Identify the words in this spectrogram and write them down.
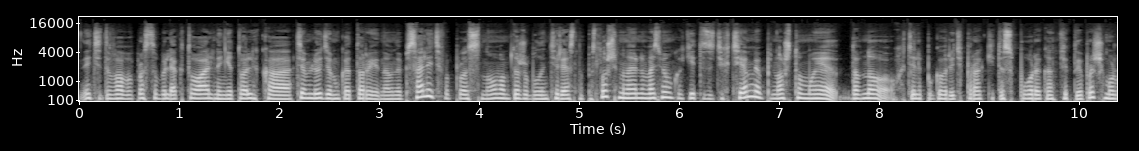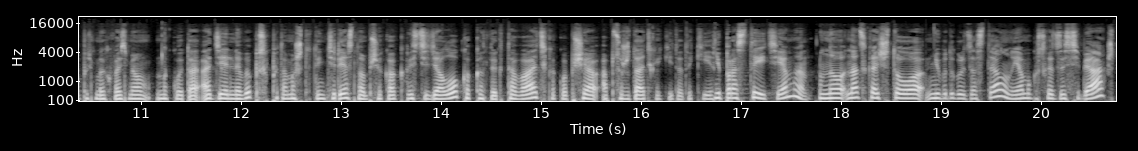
эти два вопроса были актуальны не только тем людям, которые нам написали эти вопросы, но вам тоже было интересно послушать. Мы, наверное, возьмем какие-то из этих тем. Я поняла, что мы давно хотели поговорить про какие-то споры, конфликты и прочее. Может быть, мы их возьмем на какой-то отдельный выпуск, потому что это интересно вообще, как вести диалог, как конфликтовать, как вообще обсуждать какие-то такие непростые темы. Но надо сказать, что не буду говорить за Стеллу, но я могу сказать за себя, что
